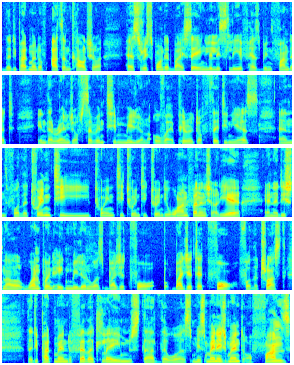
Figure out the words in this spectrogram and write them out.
the Department of Arts and Culture has responded by saying Liliesleaf has been funded in the range of 70 million over a period of 13 years. And for the 2020-2021 financial year, an additional 1.8 million was budget for, budgeted for for the trust. The department further claims that there was mismanagement of funds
